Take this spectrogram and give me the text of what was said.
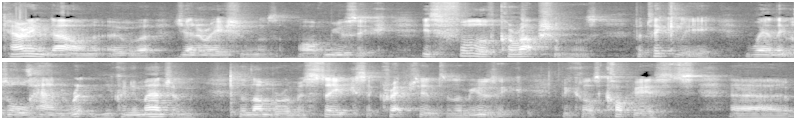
carrying down over generations of music is full of corruptions, particularly when it was all handwritten. You can imagine the number of mistakes that crept into the music because copyists uh,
